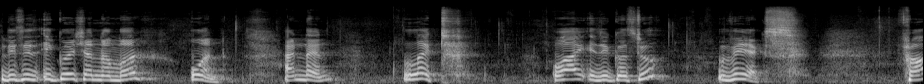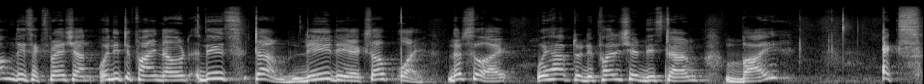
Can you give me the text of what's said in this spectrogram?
this is equation number 1 and then let y is equals to vx from this expression we need to find out this term d dx of y. That's why we have to differentiate this term by x.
